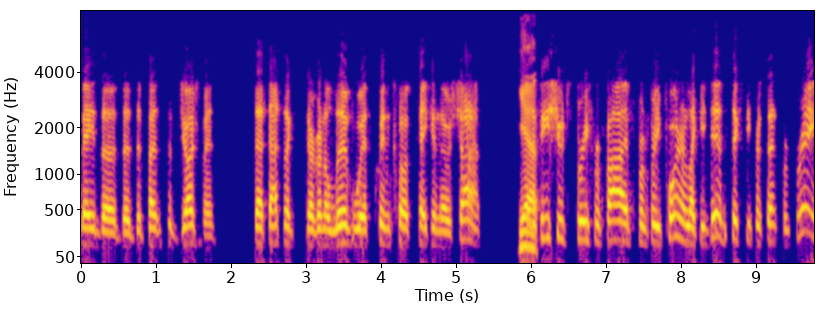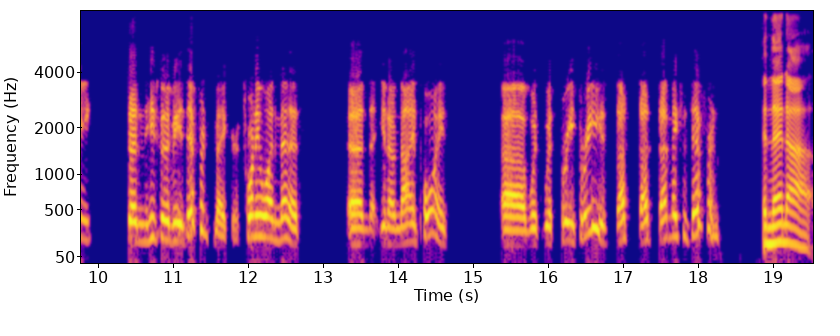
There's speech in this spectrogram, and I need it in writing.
made the the defensive judgment that that's like they're going to live with Quinn Cook taking those shots. Yeah. But if he shoots three for five from three pointer like he did, sixty percent from three, then he's going to be a difference maker. Twenty one minutes and you know nine points uh, with with three threes. That that that makes a difference. And then uh,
